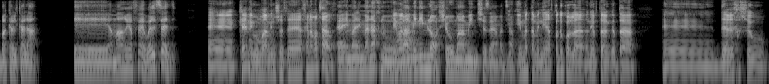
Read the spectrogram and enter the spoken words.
בכלכלה. אה, אמר יפה, well said. אה, כן, אם הוא מאמין שזה אכן המצב. אה, אם, אם אנחנו אם מאמינים לו שהוא מאמין שזה המצב. אם אתה מניח, קודם כל, אני אוהב גם את הדרך שהוא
